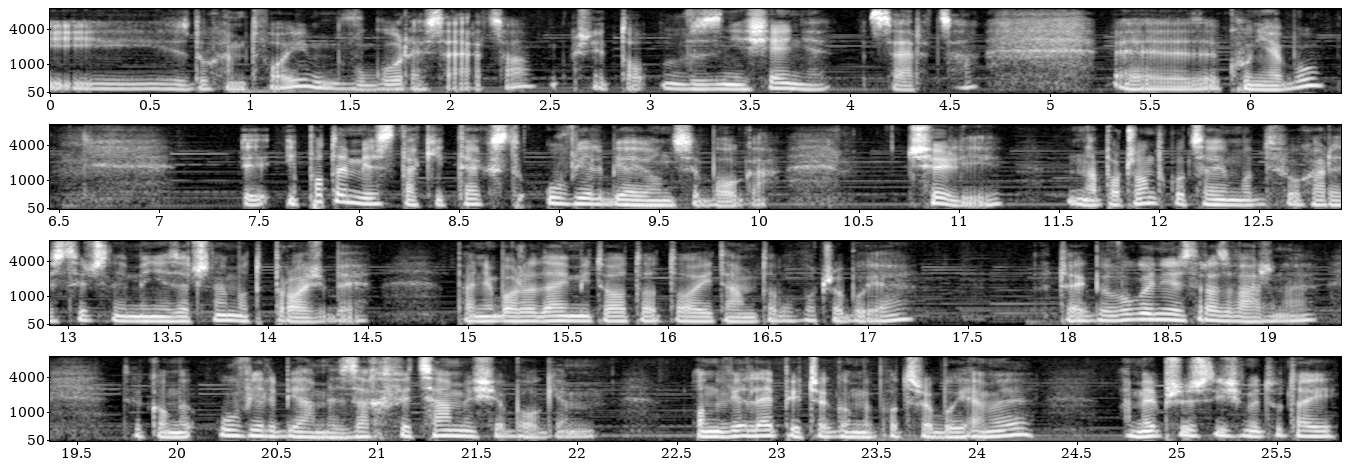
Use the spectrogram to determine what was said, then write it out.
i z Duchem Twoim, w górę serca, właśnie to wzniesienie serca e, ku niebu. I potem jest taki tekst uwielbiający Boga, czyli na początku całej modlitwy eucharystycznej my nie zaczynamy od prośby Panie Boże, daj mi to, to, to i tamto, bo potrzebuję. To jakby w ogóle nie jest raz ważne, tylko my uwielbiamy, zachwycamy się Bogiem, on wie lepiej, czego my potrzebujemy, a my przyszliśmy tutaj,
